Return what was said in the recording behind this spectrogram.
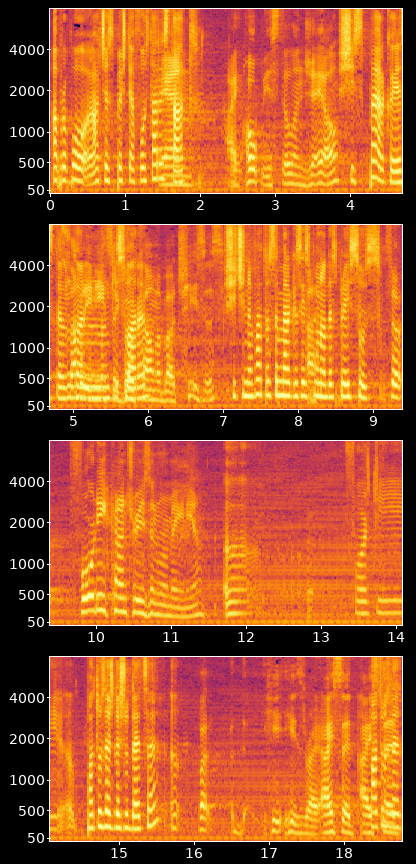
Apropo, acest pește a fost arestat And I hope he's still in jail. și sper că este încă Somebody în needs to go închisoare. tell him about Jesus. Și cineva trebuie să meargă să-i spună despre Isus. So 40 countries in Romania, 40, 40 de județe? Uh, but he, he's right. I said I 40 said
